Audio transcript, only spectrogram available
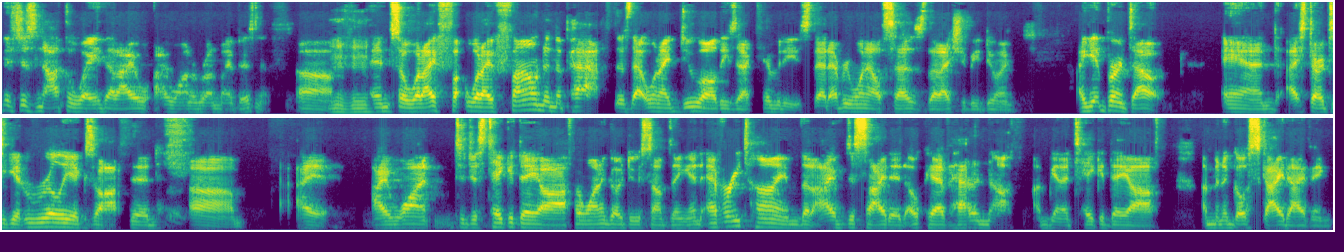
it's just not the way that I I want to run my business. Um, mm-hmm. And so what I what I've found in the past is that when I do all these activities that everyone else says that I should be doing, I get burnt out and I start to get really exhausted. Um, I I want to just take a day off. I want to go do something. And every time that I've decided, okay, I've had enough, I'm to take a day off. I'm to go skydiving.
